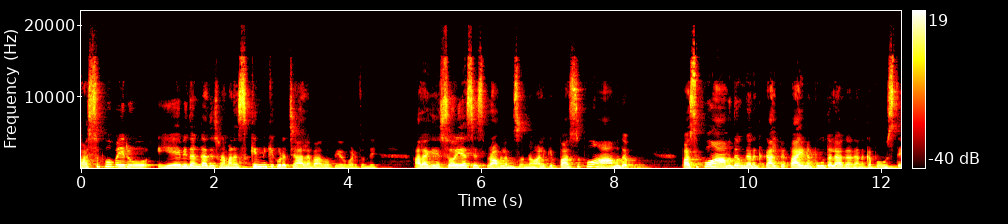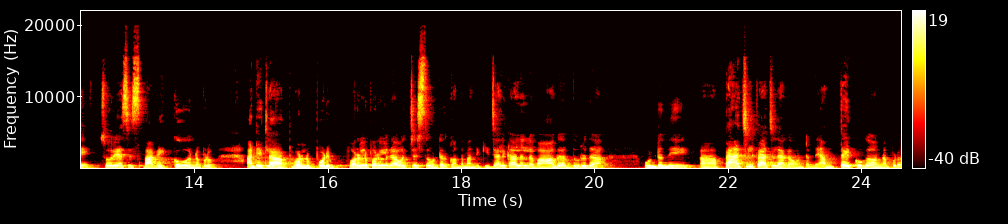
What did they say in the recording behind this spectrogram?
పసుపు మీరు ఏ విధంగా తీసుకున్నా మన స్కిన్కి కూడా చాలా బాగా ఉపయోగపడుతుంది. అలాగే సోరియాసిస్ ప్రాబ్లమ్స్ ఉన్న వాళ్ళకి పసుపు ఆముదం. పసుపు ఆముదం కనుక కలిపి పైన పూతలాగా కనుక పూస్తే సోరియాసిస్ బాగా ఎక్కువ ఉన్నప్పుడు అంటే ఇట్లా పొరలు పొడి పొరలు పొరలుగా వచ్చేస్తూ ఉంటుంది. కొంతమందికి చలికాలంలో బాగా దురద ఉంటుంది. ప్యాచ్లు ప్యాచ్ లాగా ఉంటుంది. అంత ఎక్కువగా ఉన్నప్పుడు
